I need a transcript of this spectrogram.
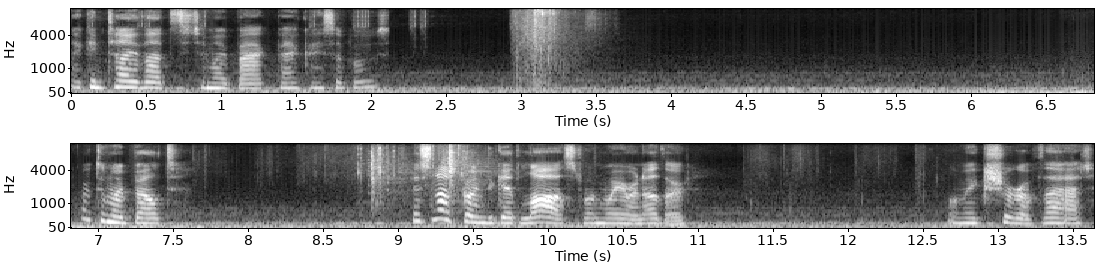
I can tie that to my backpack, I suppose. Or to my belt. It's not going to get lost one way or another. I'll make sure of that.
